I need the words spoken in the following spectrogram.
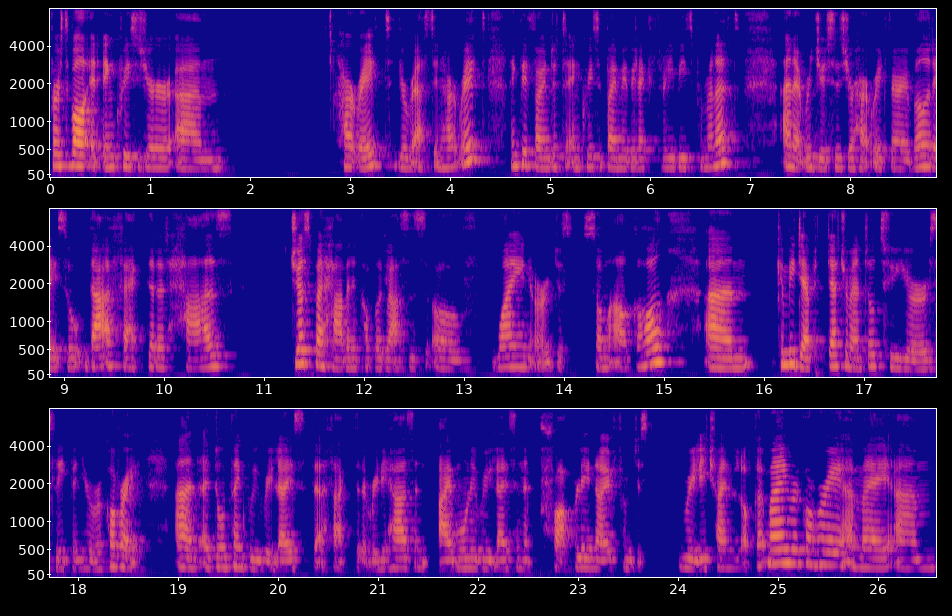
first of all it increases your um heart rate your resting heart rate. I think they found it to increase it by maybe like three beats per minute and it reduces your heart rate variability. So that effect that it has just by having a couple of glasses of wine or just some alcohol um, can be de- detrimental to your sleep and your recovery. And I don't think we realize the effect that it really has. And I'm only realizing it properly now from just really trying to look at my recovery and my um,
